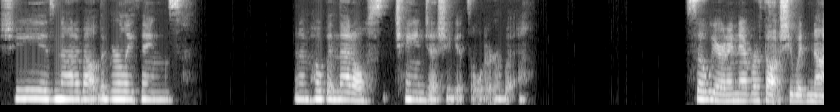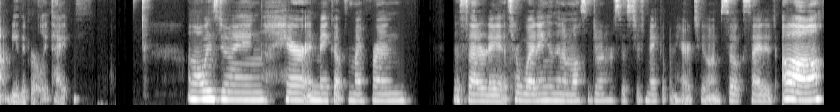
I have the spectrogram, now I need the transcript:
She is not about the girly things. And I'm hoping that'll change as she gets older. But so weird. I never thought she would not be the girly type. I'm always doing hair and makeup for my friend this Saturday. It's her wedding, and then I'm also doing her sister's makeup and hair too. I'm so excited. Ah,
